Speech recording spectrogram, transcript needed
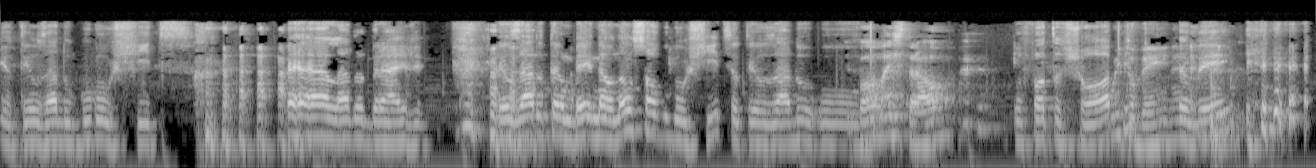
Eu tenho usado o Google Sheets lá no Drive. Tenho usado também, não, não só o Google Sheets, eu tenho usado o. Forma maestral. O Photoshop. Muito bem, né? Também.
